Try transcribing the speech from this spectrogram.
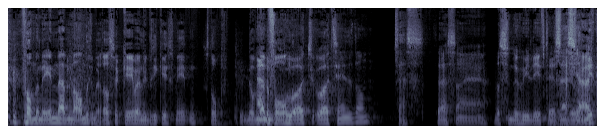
van de een naar de andere. En dat is oké, we hebben nu drie keer smeten, stop. Op naar de volgende. Hoe oud, hoe oud zijn ze dan? Zes. Zes, ah, ja, ja. Dat is de goede leeftijd. Zes jaar.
